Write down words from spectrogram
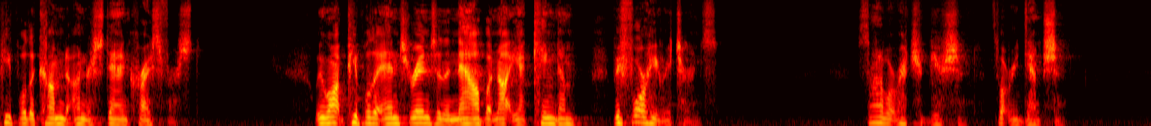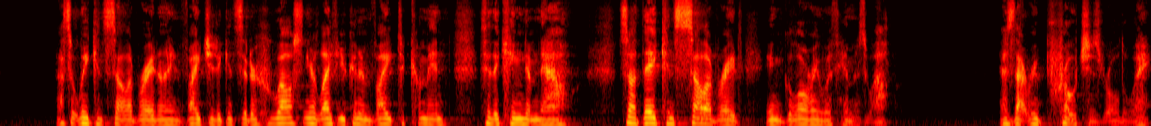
people to come to understand Christ first. We want people to enter into the now but not yet kingdom before he returns. It's not about retribution, it's about redemption. That's what we can celebrate. And I invite you to consider who else in your life you can invite to come in to the kingdom now so that they can celebrate in glory with him as well as that reproach is rolled away.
